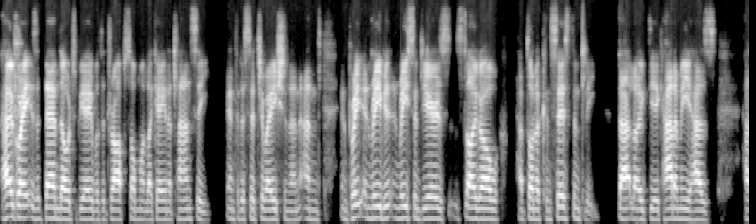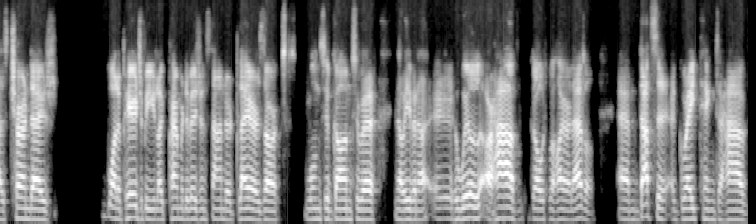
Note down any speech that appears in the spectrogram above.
How great is it then, though, to be able to drop someone like Éanna Clancy into the situation? And and in pre in, re- in recent years, Sligo have done it consistently that like the academy has has churned out what appear to be like Premier Division standard players or ones who've gone to a you know even a, who will or have go to a higher level. And um, that's a, a great thing to have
